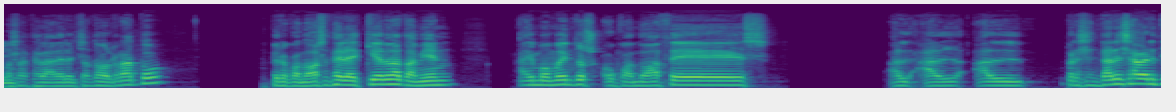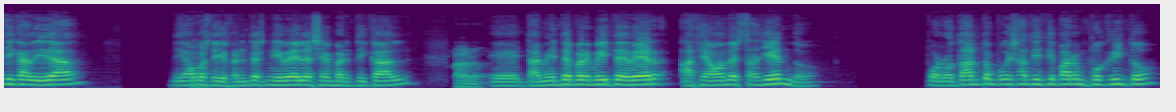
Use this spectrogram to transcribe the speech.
vas hacia la derecha todo el rato, pero cuando vas hacia la izquierda también hay momentos, o cuando haces, al, al- al presentar esa verticalidad, digamos, de diferentes niveles en vertical, Claro, eh, también te permite ver hacia dónde estás yendo. Por lo tanto, puedes anticipar un poquito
